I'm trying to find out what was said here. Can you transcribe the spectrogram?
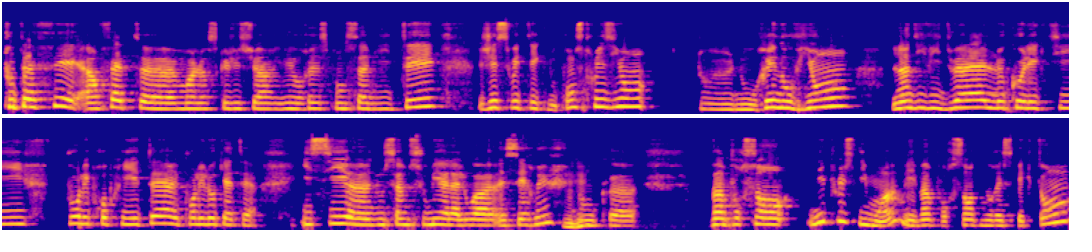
Tout à fait. En fait, euh, moi, lorsque je suis arrivée aux responsabilités, j'ai souhaité que nous construisions, nous rénovions l'individuel, le collectif, pour les propriétaires et pour les locataires. Ici, euh, nous sommes soumis à la loi SRU, mhm. donc euh, 20% ni plus ni moins, mais 20% que nous respectons.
